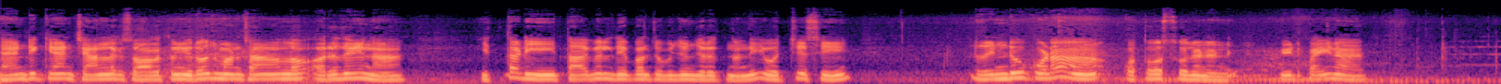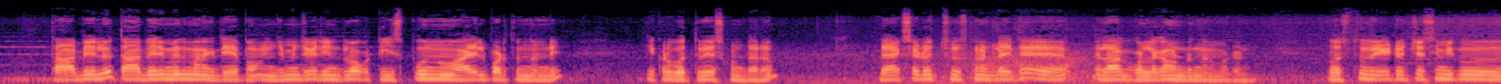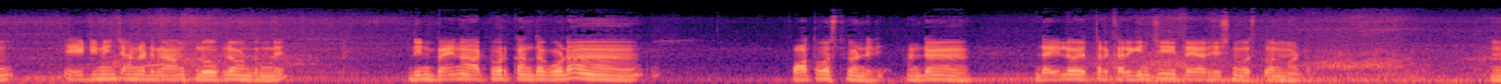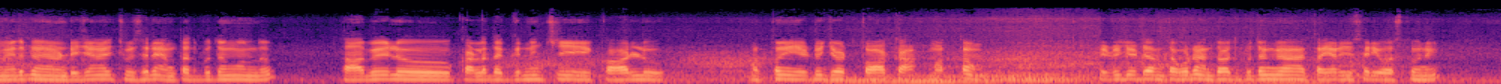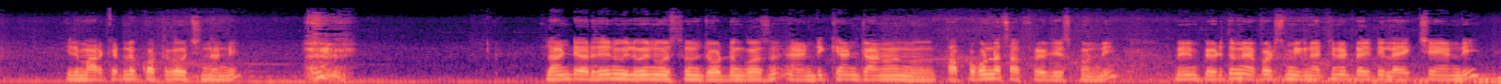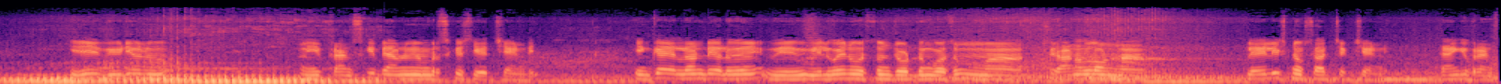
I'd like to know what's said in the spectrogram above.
Anti can ఛానల్కి స్వాగతం. ఈరోజు మన ఛానల్లో అరుదైన ఇత్తడి తాబేలు దీపాలు చూపించడం జరుగుతుందండి. ఇవి వచ్చేసి రెండు కూడా కొత్త వస్తువులేనండి. వీటిపైన తాబేలు తాబేలు మీద మనకి దీపం. ఇంచుమించుగా దీంట్లో ఒక టీ స్పూన్ ఆయిల్ పడుతుందండి. ఇక్కడ ఒత్తి వేసుకుంటారు. బ్యాక్ సైడ్ వచ్చి చూసుకున్నట్లయితే ఇలా గుల్లగా ఉంటుంది అనమాట అండి వస్తువు వెయిట్ వచ్చేసి మీకు ఎయిటీ నుంచి హండ్రెడ్ గ్రామ్స్ లోపలే ఉంటుంది. దీనిపైన ఆర్ట్ వర్క్ అంతా కూడా పోత వస్తువు అండి ఇది. అంటే డైలో ఇత్తడి కరిగించి తయారు చేసిన వస్తువు అనమాట దీని మీద డిజైన్ అది చూసారా? ఎంత అద్భుతంగా ఉందో. తాబేలు కళ్ళ దగ్గర నుంచి కాళ్ళు మొత్తం ఎటు జడ్ జెడ్ తోక మొత్తం ఎటు జడ్ జెడ్ అంతా కూడా ఎంతో అద్భుతంగా తయారు చేశారు ఈ వస్తువుని. ఇది మార్కెట్లో కొత్తగా వచ్చిందండి. ఇలాంటి అరుదైన విలువైన వస్తువులను చూడడం కోసం యాంటీ క్యాన్ ఛానల్ను తప్పకుండా సబ్స్క్రైబ్ చేసుకోండి. మేము పెడుతున్న ఎఫర్ట్స్ మీకు నచ్చినట్టయితే లైక్ చేయండి. ఇదే వీడియోను మీ ఫ్రెండ్స్కి ఫ్యామిలీ మెంబర్స్కి షేర్ చేయండి. ఇంకా ఎలాంటి విలువైన వస్తువులను చూడడం కోసం మా ఛానల్లో ఉన్న ప్లేలిస్ట్ని ఒకసారి చెక్ చేయండి. Thank you friends.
